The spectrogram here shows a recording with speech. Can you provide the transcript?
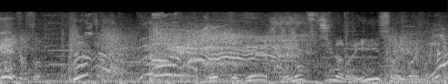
ちょっとゲーこの口ならいい栽培だ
